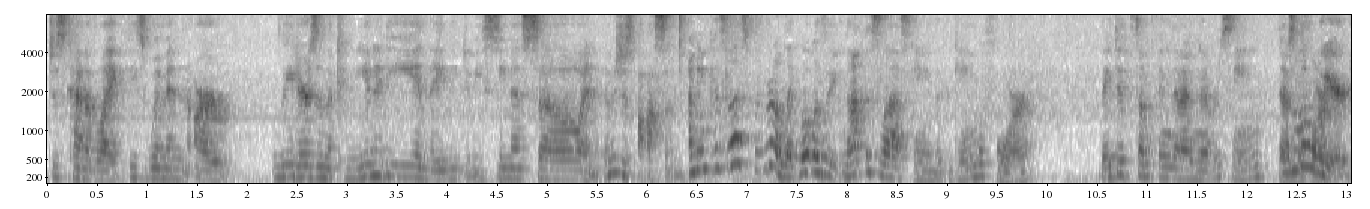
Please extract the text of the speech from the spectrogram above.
just kind of like these women are leaders in the community and they need to be seen as so and it was just awesome. I mean, because let's be real. Like, what was it? Not this last game, but the game before. They did something that I've never seen It was a before. little weird.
